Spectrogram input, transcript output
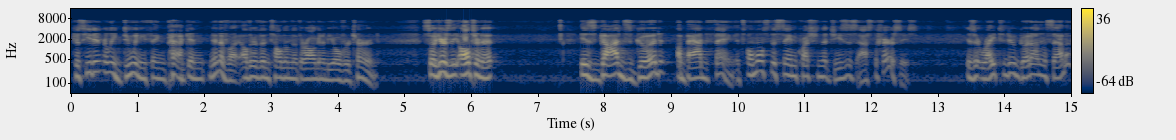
because he didn't really do anything back in Nineveh other than tell them that they're all going to be overturned. So here's the alternate Is God's good a bad thing? It's almost the same question that Jesus asked the Pharisees Is it right to do good on the Sabbath?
